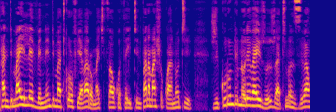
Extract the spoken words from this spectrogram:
Pandima 11 nendima 12 yavaroma chitsauko 13 pana mashoko anoti zvikuru ndinoreva izvozvi zvatinoziva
